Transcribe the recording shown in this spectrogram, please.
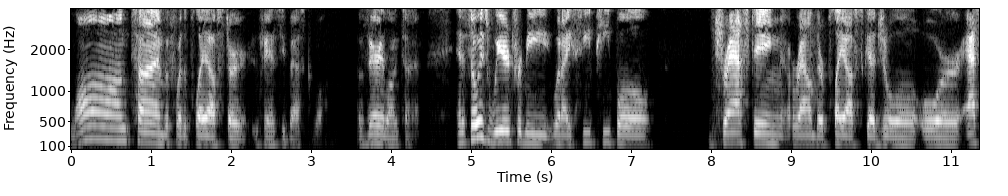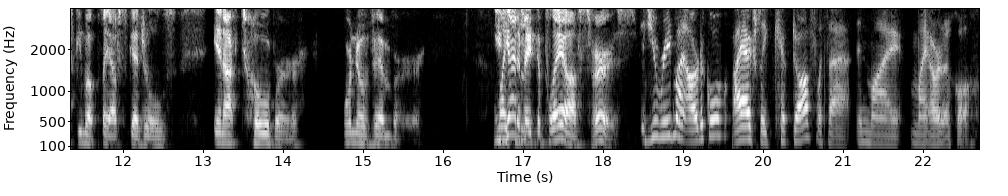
long time before the playoffs start in fantasy basketball. A very long time. And it's always weird for me when I see people drafting around their playoff schedule or asking about playoff schedules in October or November. You got to make the playoffs first. Did you read my article? I actually kicked off with that in my my article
